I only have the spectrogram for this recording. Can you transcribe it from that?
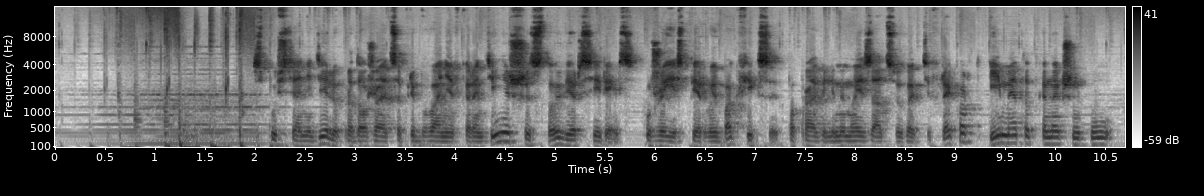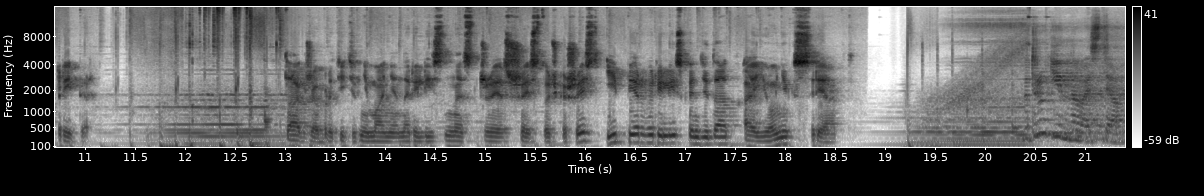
Спустя неделю продолжается пребывание в карантине шестой версии Rails. Уже есть первые багфиксы, поправили мемоизацию в Active Record и метод Connection Pool Reaper – также обратите внимание на релиз Nest.js 6.6 и первый релиз кандидат Ionix React. К другим новостям.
